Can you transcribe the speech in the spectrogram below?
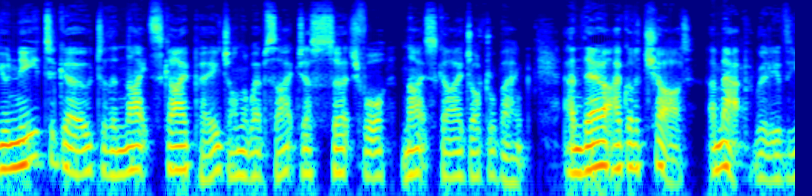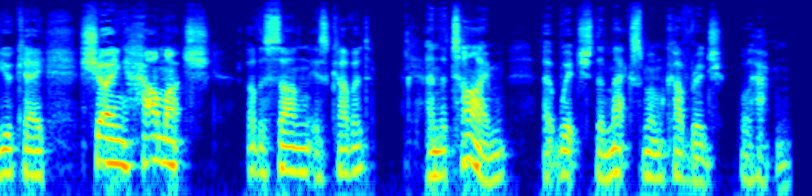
you need to go to the night sky page on the website. Just search for night sky Jodrell Bank. And there I've got a chart, a map really of the UK showing how much of the sun is covered and the time at which the maximum coverage will happen.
